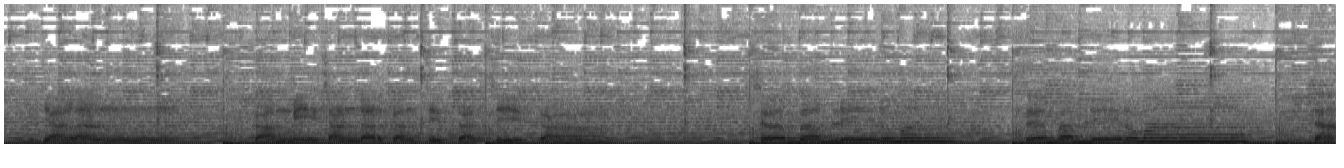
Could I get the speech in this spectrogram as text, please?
Di jalan Kami sandarkan cita-cita. Sebab di rumah Sebab di rumah. Tak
